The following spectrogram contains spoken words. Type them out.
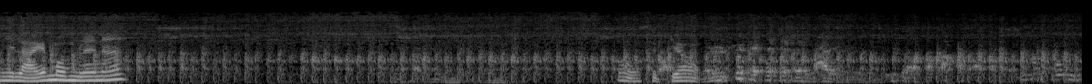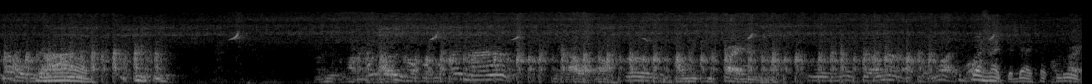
มีหลายมุมเลยนะ โอ้ สุดยอดว้าวคิดว่าน่าจะได้สักลูก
